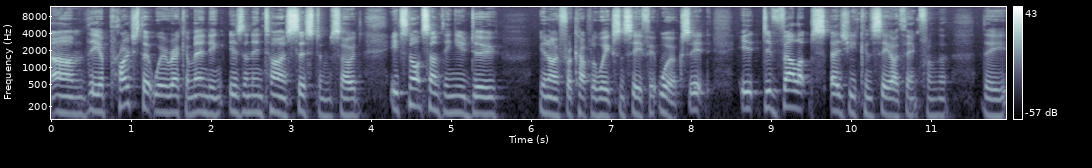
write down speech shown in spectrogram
um, the approach that we're recommending is an entire system. So it, it's not something you do you know, for a couple of weeks and see if it works. It it develops, as you can see, I think, from the the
